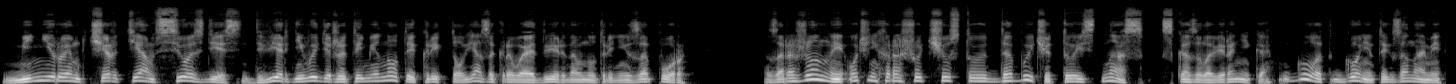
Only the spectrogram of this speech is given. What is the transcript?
«Минируем к чертям все здесь! Дверь не выдержит и минуты!» — крикнул я, закрывая дверь на внутренний запор. «Зараженные очень хорошо чувствуют добычу, то есть нас», — сказала Вероника. «Голод гонит их за нами.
